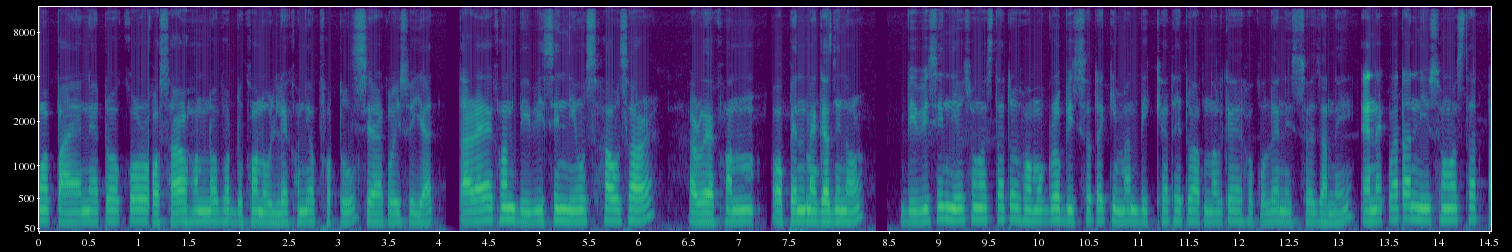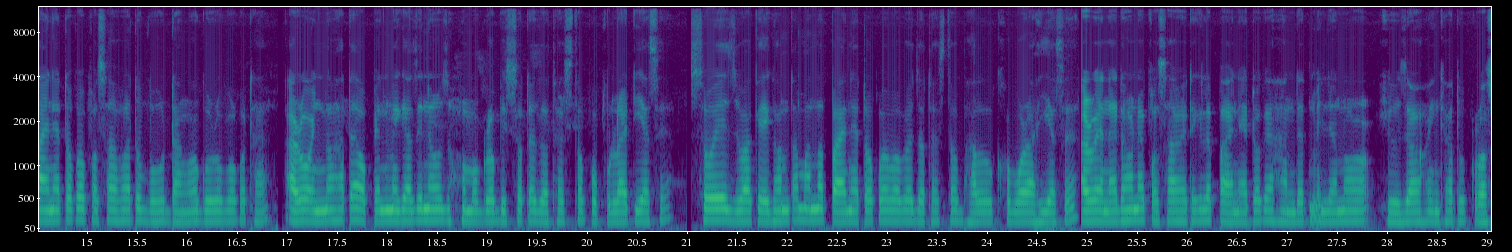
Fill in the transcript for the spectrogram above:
মই পাই নেটৱৰ্কৰ প্ৰচাৰৰ সন্দৰ্ভত দুখন উল্লেখনীয় ফটো শ্বেয়াৰ কৰিছোঁ ইয়াত। তাৰে এখন বি বি চি নিউজ হাউচাৰ আৰু এখন অ'পেন মেগাজিনৰ। বি বি চি নিউজ সংস্থাটো সমগ্ৰ বিশ্বতে কিমান বিখ্যাত সেইটো আপোনালোকে সকলোৱে নিশ্চয় জানেই। এনেকুৱা এটা নিউজ সংস্থাত পাই নেটৱৰ্কৰ প্ৰচাৰ হোৱাটো বহুত ডাঙৰ গৌৰৱৰ কথা। আৰু অন্যহাতে অ'পেন মেগাজিনৰ সমগ্ৰ বিশ্বতে যথেষ্ট পপুলাৰিটি আছে। চ' এই যোৱা কেইঘণ্টামানত পাই নেটৱৰ্কৰ বাবে যথেষ্ট ভাল খবৰ আহি আছে। আৰু এনেধৰণে প্ৰচাৰ হৈ থাকিলে পাই নেটৱৰ্কে হাণ্ড্ৰেড মিলিয়নৰ ইউজাৰ সংখ্যাটো ক্ৰছ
